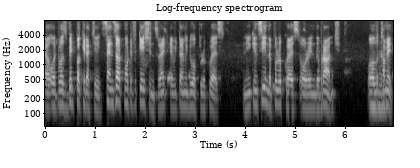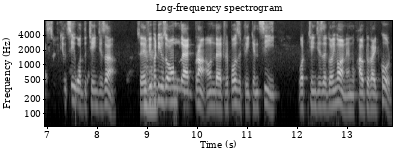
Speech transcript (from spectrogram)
uh, or it was Bitbucket actually sends out notifications right every time you do a pull request and you can see in the pull request or in the branch all mm-hmm. the commits so you can see what the changes are so mm-hmm. everybody mm-hmm. who's on that branch on that repository can see what changes are going on and how to write code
